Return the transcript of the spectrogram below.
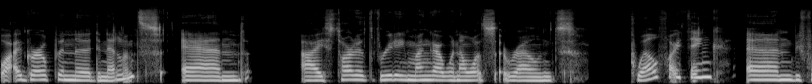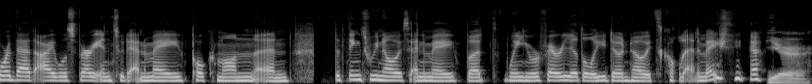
Well, I grew up in the, the Netherlands and I started reading manga when I was around 12, I think. And before that, I was very into the anime, Pokemon, and the things we know is anime. But when you were very little, you don't know it's called anime. Yeah.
